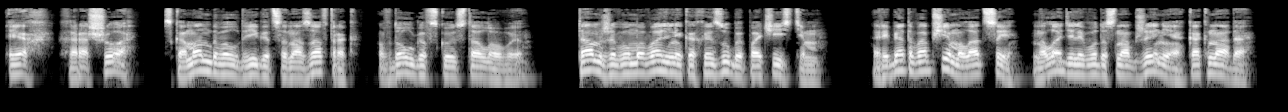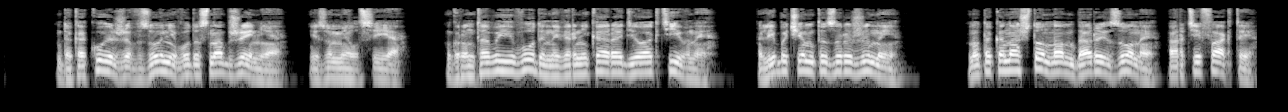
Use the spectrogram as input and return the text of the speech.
«Эх, хорошо», скомандовал двигаться на завтрак в Долговскую столовую. Там же в умывальниках и зубы почистим. Ребята вообще молодцы, наладили водоснабжение как надо, «Да какое же в зоне водоснабжения?» – изумился я. «Грунтовые воды наверняка радиоактивны, либо чем-то заражены. Ну так а на что нам дары зоны, артефакты?»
